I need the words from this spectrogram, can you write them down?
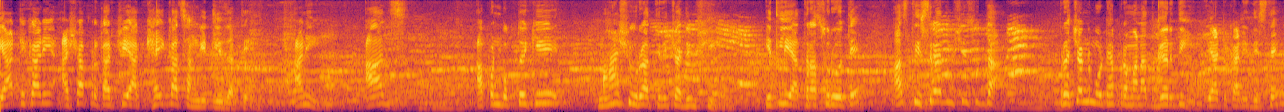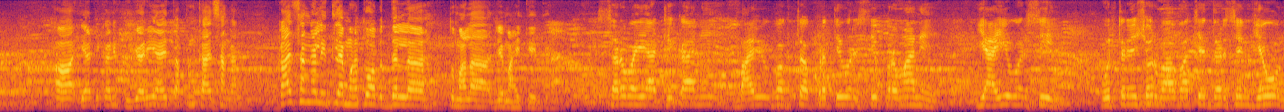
या ठिकाणी अशा प्रकारची आख्यायिका सांगितली जाते. आणि आज आपण बघतोय की महाशिवरात्रीच्या दिवशी इथली यात्रा सुरू होते. आज तिसऱ्या दिवशीसुद्धा प्रचंड मोठ्या प्रमाणात गर्दी या ठिकाणी दिसते. या ठिकाणी पुजारी आहेत. आपण काय सांगाल? काय सांगाल इथल्या महत्त्वाबद्दल तुम्हाला जे माहिती येते सर्व या ठिकाणी भाविभक्त प्रतिवर्षीप्रमाणे याही वर्षी उत्तरेश्वर बाबाचे दर्शन घेऊन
